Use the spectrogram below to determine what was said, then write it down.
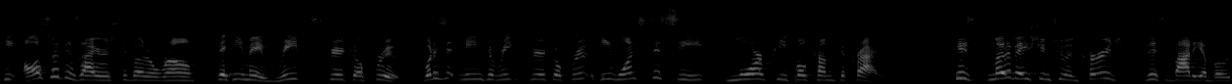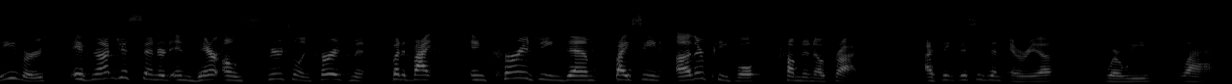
he also desires to go to Rome that he may reap spiritual fruit. What does it mean to reap spiritual fruit? He wants to see more people come to Christ. His motivation to encourage this body of believers is not just centered in their own spiritual encouragement, but by encouraging them by seeing other people come to know Christ. I think this is an area where we lack.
